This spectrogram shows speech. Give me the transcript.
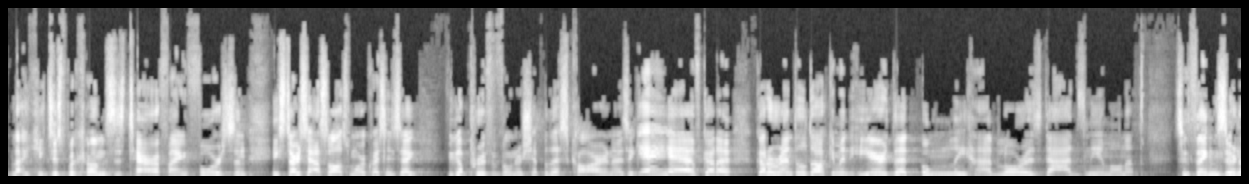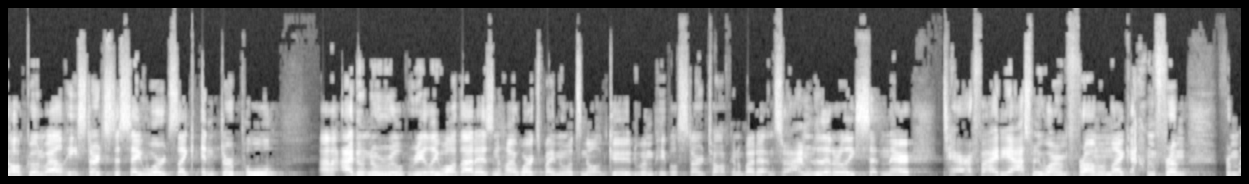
Like he just becomes this terrifying force. And he starts to ask lots more questions. He's like, Have you got proof of ownership of this car? And I was like, Yeah, yeah, I've got a, got a rental document here that only had Laura's dad's name on it. So things are not going well. He starts to say words like Interpol and I don't know really what that is and how it works, but I know it's not good when people start talking about it. And so I'm literally sitting there terrified. He asked me where I'm from. I'm like, I'm from, from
